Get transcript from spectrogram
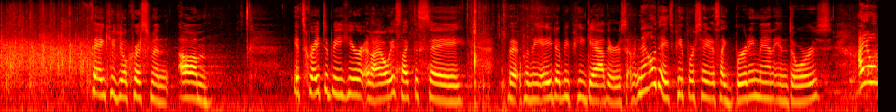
Thank you, Jill Christman. Um, it's great to be here, and I always like to say that when the AWP gathers, I mean, nowadays people are saying it's like Burning Man indoors. I don't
